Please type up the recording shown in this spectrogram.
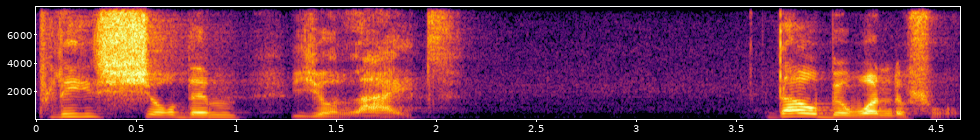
Please show them your light. That would be wonderful.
